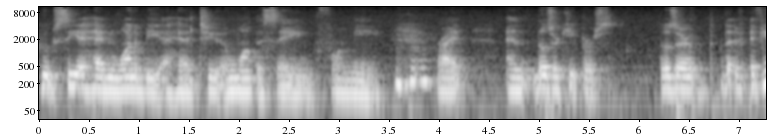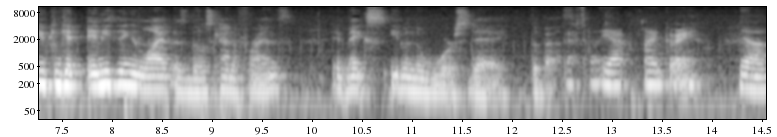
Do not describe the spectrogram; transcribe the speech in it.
who see ahead and want to be ahead too, and want the same for me, Mhm. right, and those are keepers. Those are if you can get anything in life as those kind of friends, it makes even the worst day the best. Better. Yeah, I agree. Yeah.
